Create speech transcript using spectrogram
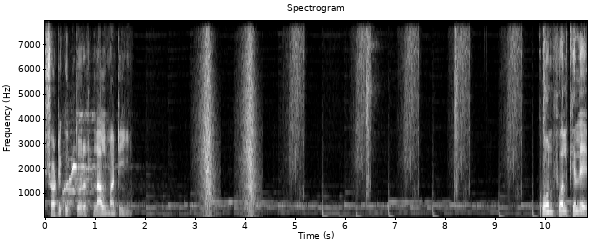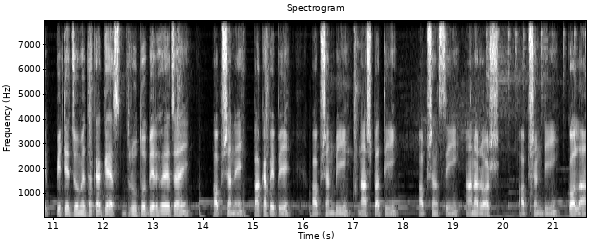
সঠিক উত্তর, লাল মাটি। কোন ফল খেলে পেটে জমে থাকা গ্যাস দ্রুত বের হয়ে যায়? অপশান এ, পাকা পেঁপে। অপশান বি, নাশপাতি। অপশান সি, আনারস। অপশান ডি, কলা।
